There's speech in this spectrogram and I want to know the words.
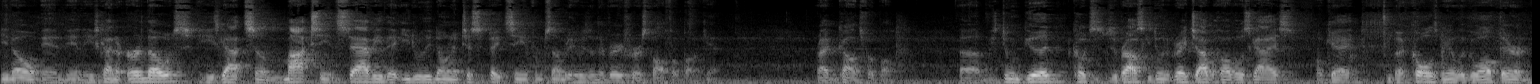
you know, and, and he's kind of earned those. He's got some moxie and savvy that you really don't anticipate seeing from somebody who's in their very first fall football camp, right, in college football. Um, he's doing good. Coach Zebrowski doing a great job with all those guys. Okay, but Cole's been able to go out there and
